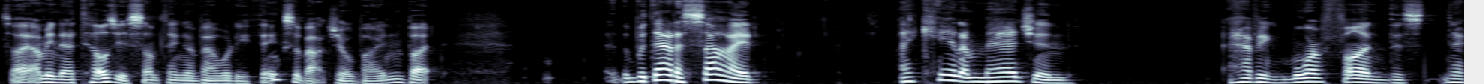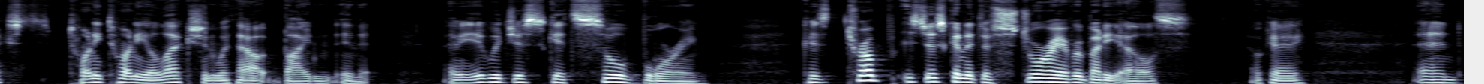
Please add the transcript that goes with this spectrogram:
So I mean that tells you something about what he thinks about Joe Biden, but with that aside, I can't imagine having more fun this next 2020 election without Biden in it. I mean, it would just get so boring because Trump is just going to destroy everybody else. Okay, and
